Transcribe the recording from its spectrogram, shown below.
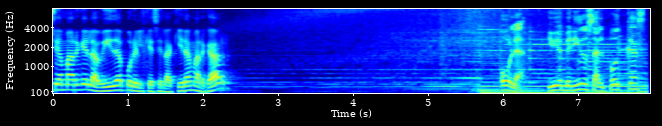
se amargue la vida por el que se la quiera amargar. Hola y bienvenidos al podcast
